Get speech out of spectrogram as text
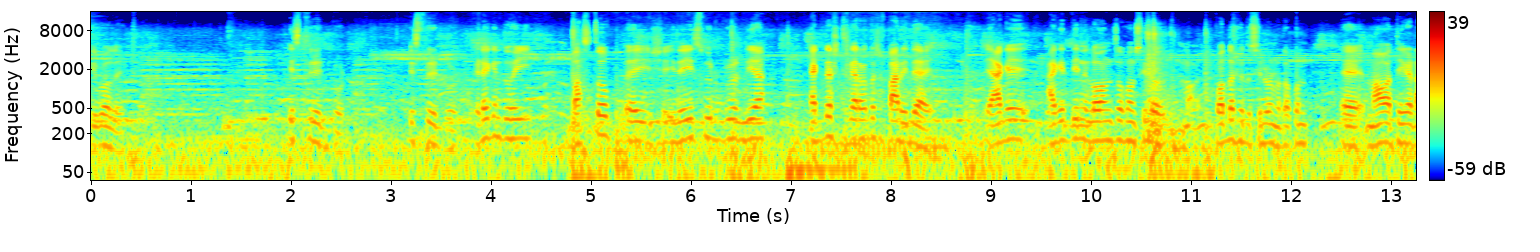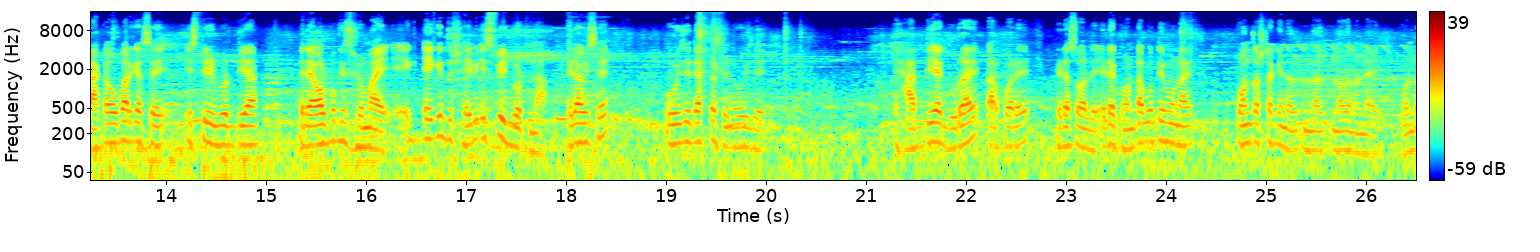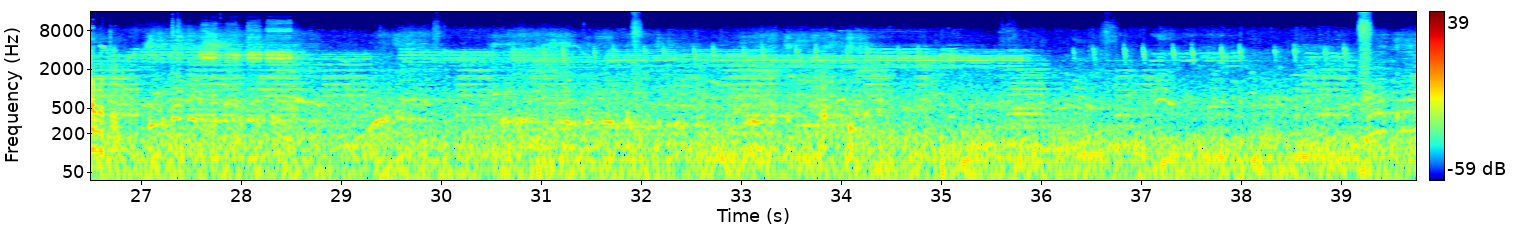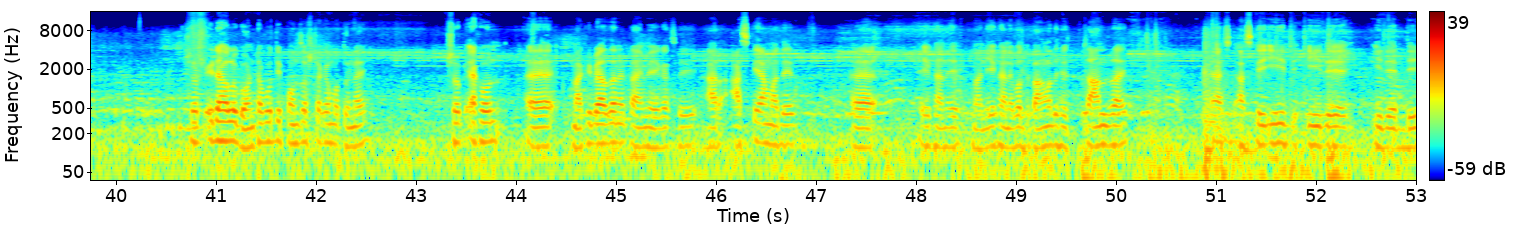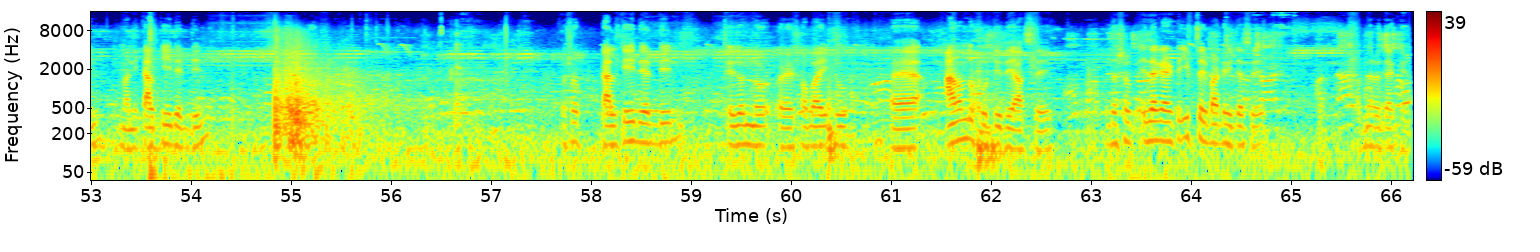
কি বলে? স্পিরিট বোর্ড স্পিরিট বোর্ড এটা কিন্তু এই বাস্তব এই সেই স্পিরিট বোর্ড দিয়া এক দেশ থেকে আরেক দেশে পাড়ি দেয়। আগে আগের দিনে লঞ্চ যখন ছিল পদ্মা সেতু ছিল না, তখন মাওয়া থেকে ঢাকা ওপার গেছে স্পিরিট বোর্ড দিয়া প্রায় অল্প কিছু সময়। এই কিন্তু সেই স্পিরিট বোর্ড না। এটা হয়েছে ওই যে দেখতেছেন, ওই যে হাত দিয়ে ঘুরায়, তারপরে এটা চলে। এটা ঘণ্টা প্রতি মনে হয় পঞ্চাশ টাকা না না নেয় ঘণ্টা সব এটা হলো ঘণ্টা প্রতি পঞ্চাশ টাকা মতো নেয়। সব এখন মাগরিব আজানের টাইম হয়ে গেছে। আর আজকে আমাদের এখানে মানে এখানে বলতে বাংলাদেশের চাঁদ রায় আজকে ঈদ, ঈদে, ঈদের দিন মানে কালকে ঈদের দিন। দর্শক, কালকে ঈদের দিন এই জন্য সবাই একটু আনন্দ ফুর্তিতে আছে। দর্শক এই জায়গায় একটা ইফতারি পার্টি হইতেছে। আপনারা দেখেন।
